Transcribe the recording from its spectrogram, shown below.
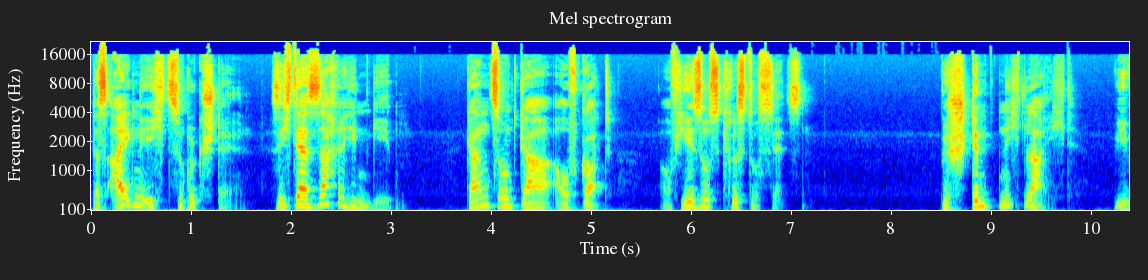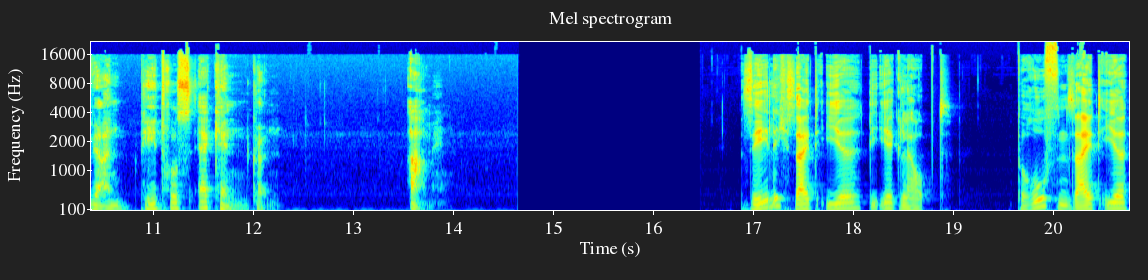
das eigene Ich zurückstellen, sich der Sache hingeben, ganz und gar auf Gott, auf Jesus Christus setzen. Bestimmt nicht leicht, wie wir an Petrus erkennen können. Amen. Selig seid ihr, die ihr glaubt. Berufen seid ihr,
